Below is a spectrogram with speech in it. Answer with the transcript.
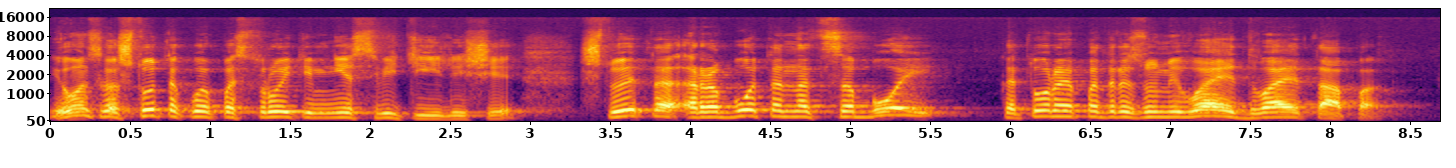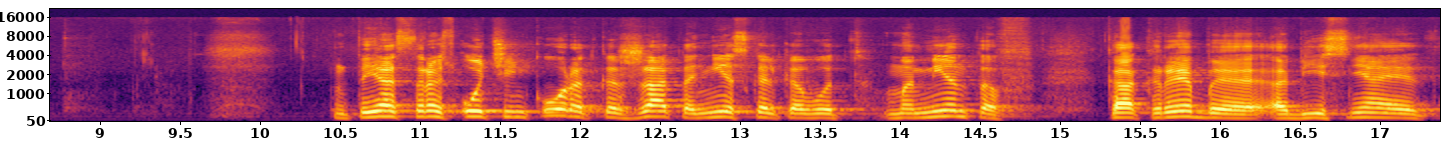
И он сказал, что такое постройте мне святилище, что это работа над собой, которая подразумевает два этапа. Это я стараюсь очень коротко, сжато несколько вот моментов, как Рэбе объясняет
